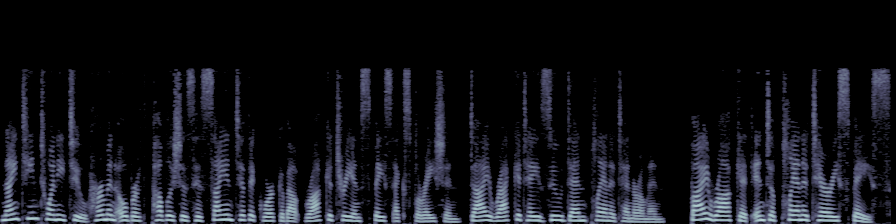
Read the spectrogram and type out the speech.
1922 Hermann Oberth publishes his scientific work about rocketry and space exploration, Die Rakete zu den by rocket into planetary space.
